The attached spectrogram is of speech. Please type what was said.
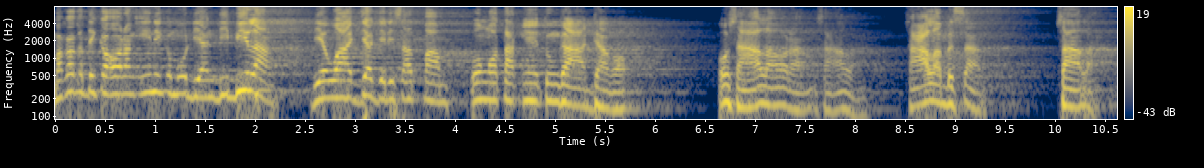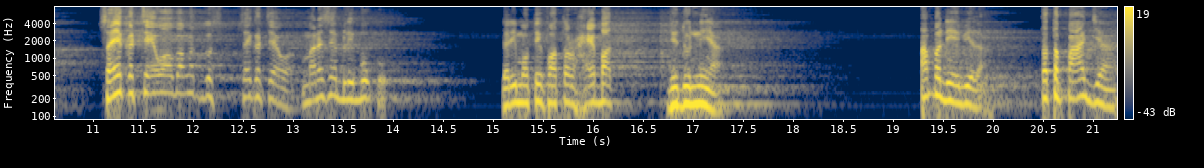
Maka ketika orang ini kemudian dibilang dia wajar jadi satpam, wong otaknya itu nggak ada kok. Oh salah orang, salah. Salah besar. Salah. Saya kecewa banget Gus, saya kecewa. Kemarin saya beli buku dari motivator hebat di dunia. Apa dia bilang? Tetap aja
